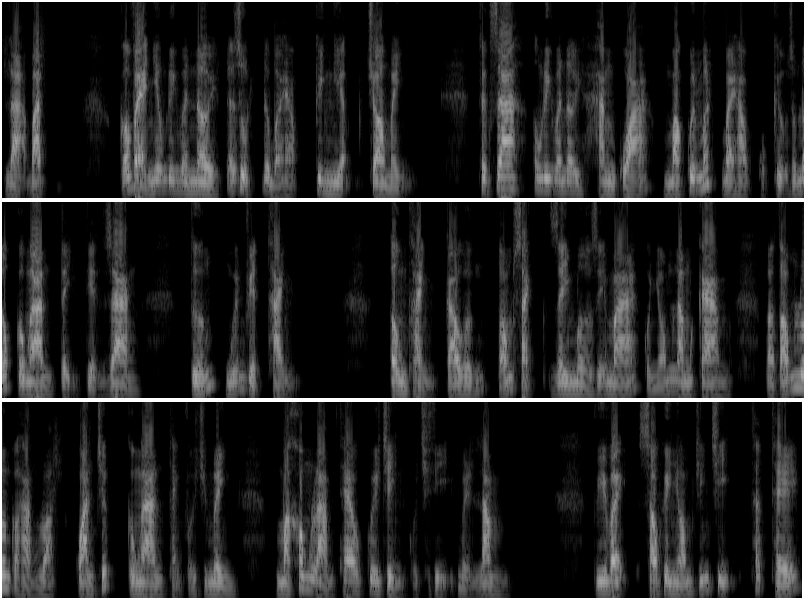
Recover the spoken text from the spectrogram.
là bắt. Có vẻ như ông Đinh Văn Nơi đã rụt được bài học kinh nghiệm cho mình. Thực ra ông Đinh Văn Nơi hăng quá mà quên mất bài học của cựu giám đốc công an tỉnh Tiền Giang, tướng Nguyễn Việt Thành. Ông Thành cao hứng tóm sạch dây mờ dễ má của nhóm 5 Cam và tóm luôn của hàng loạt quan chức công an thành phố Hồ Chí Minh mà không làm theo quy trình của chỉ thị 15. Vì vậy, sau khi nhóm chính trị thất thế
